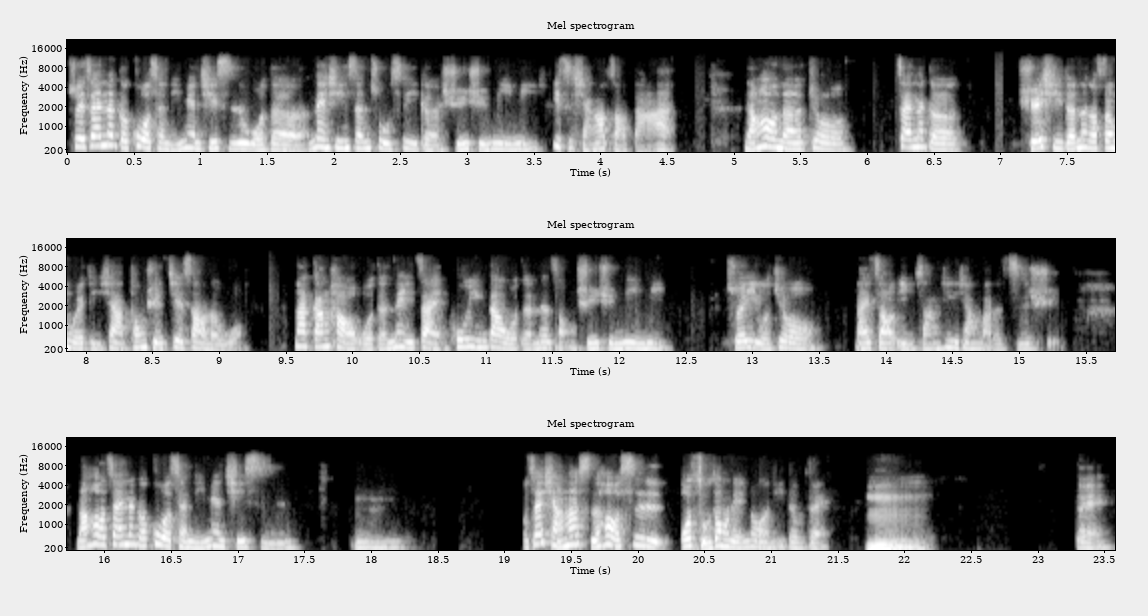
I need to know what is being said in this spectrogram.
所以在那个过程里面，其实我的内心深处是一个寻寻觅觅，一直想要找答案。然后呢，就在那个。学习的那个氛围底下，同学介绍了我，那刚好我的内在呼应到我的那种寻寻觅觅，所以我就来找隐藏性想法的咨询。然后在那个过程里面，其实，嗯，我在想那时候是我主动联络你，对不对？嗯，对。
